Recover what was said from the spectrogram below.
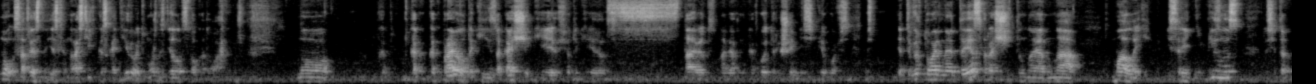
Ну, соответственно, если нарастить, каскадировать, можно сделать 100 К2. Но, как, как, как правило, такие заказчики все-таки ставят, наверное, какое-то решение себе в офис. То есть это виртуальная ТС, рассчитанная на малый и средний бизнес. То есть это,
